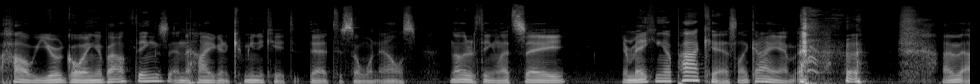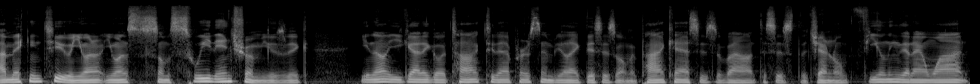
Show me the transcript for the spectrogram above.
how you're going about things and how you're going to communicate that to someone else. Another thing, let's say you're making a podcast like I am. I'm, I'm, making two, and you want you want some sweet intro music. You know, you got to go talk to that person and be like, "This is what my podcast is about. This is the general feeling that I want.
